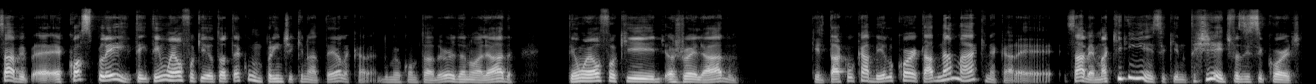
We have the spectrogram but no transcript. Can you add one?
Sabe, é, é, cosplay. Tem, tem um elfo aqui, eu tô até com um print aqui na tela, cara, do meu computador, dando uma olhada. Tem um elfo aqui ajoelhado, que ele tá com o cabelo cortado na máquina, cara. É, sabe, é maquininha esse aqui, não tem jeito de fazer esse corte.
